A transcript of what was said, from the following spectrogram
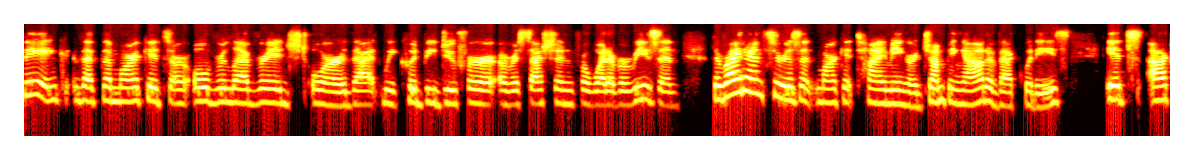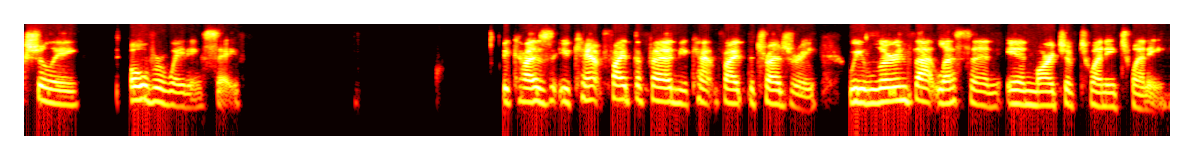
think that the markets are over leveraged or that we could be due for a recession for whatever reason, the right answer isn't market timing or jumping out of equities. It's actually overweighting safe. Because you can't fight the Fed, you can't fight the Treasury. We learned that lesson in March of 2020.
